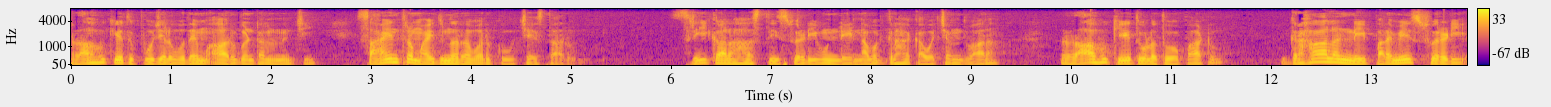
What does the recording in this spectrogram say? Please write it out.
రాహుకేతు పూజలు ఉదయం ఆరు గంటల నుంచి సాయంత్రం ఐదున్నర వరకు చేస్తారు. శ్రీకాళహస్తీశ్వరుడి ఉండే నవగ్రహ కవచం ద్వారా రాహుకేతువులతో పాటు గ్రహాలన్నీ పరమేశ్వరుడి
